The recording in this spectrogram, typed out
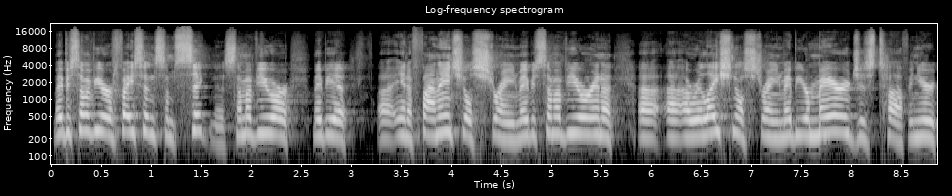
Maybe some of you are facing some sickness. Some of you are maybe a, uh, in a financial strain. Maybe some of you are in a, a, a relational strain. Maybe your marriage is tough and you're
